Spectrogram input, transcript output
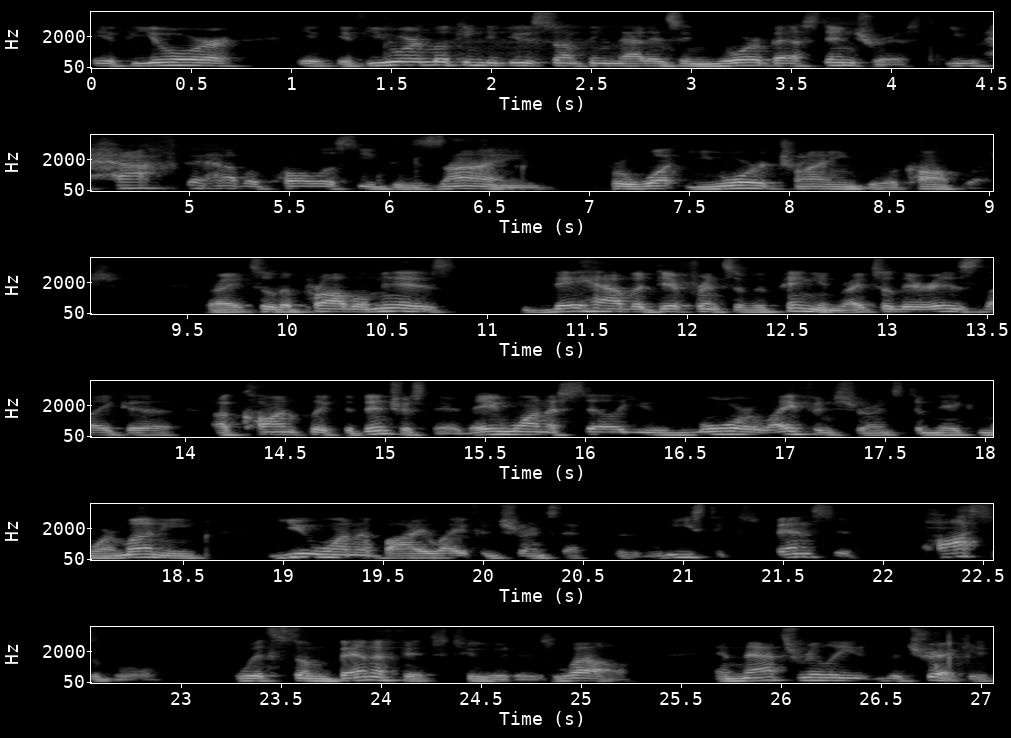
if you're if, if you are looking to do something that is in your best interest, you have to have a policy designed for what you're trying to accomplish, right? So the problem is they have a difference of opinion, right? So there is like a, a conflict of interest there. They want to sell you more life insurance to make more money. You want to buy life insurance that's the least expensive possible with some benefits to it as well. And that's really the trick. If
